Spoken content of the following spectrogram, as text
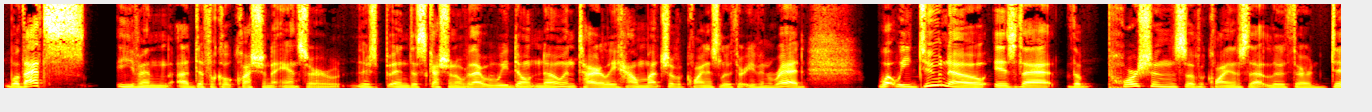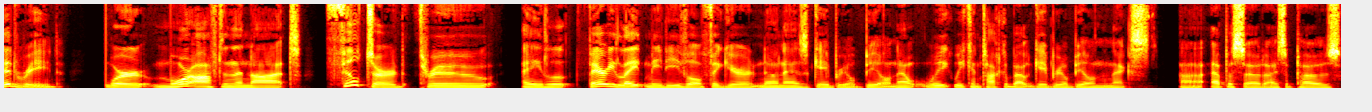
Well, that's even a difficult question to answer. There's been discussion over that. We don't know entirely how much of Aquinas Luther even read. What we do know is that the portions of Aquinas that Luther did read were more often than not filtered through a very late medieval figure known as Gabriel Biel. Now, we, we can talk about Gabriel Biel in the next uh, episode, I suppose.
